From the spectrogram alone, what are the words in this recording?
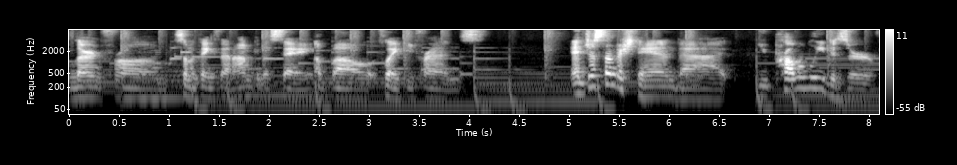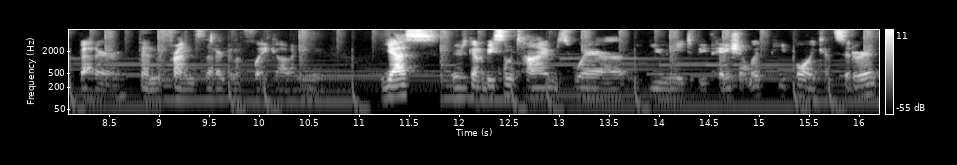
learn from some of the things that I'm to say about flaky friends. And just understand that you probably deserve better than friends that are going to flake out on you. Yes, there's going to be some times where you need to be patient with people and considerate,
